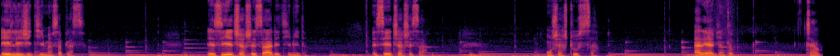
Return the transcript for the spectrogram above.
et légitime à sa place. Essayez de chercher ça, les timides. Essayez de chercher ça. On cherche tous ça. Allez, à bientôt. Ciao.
